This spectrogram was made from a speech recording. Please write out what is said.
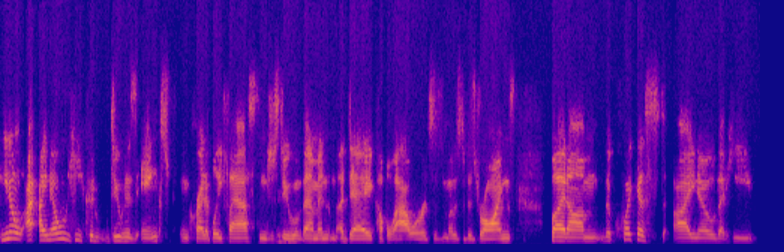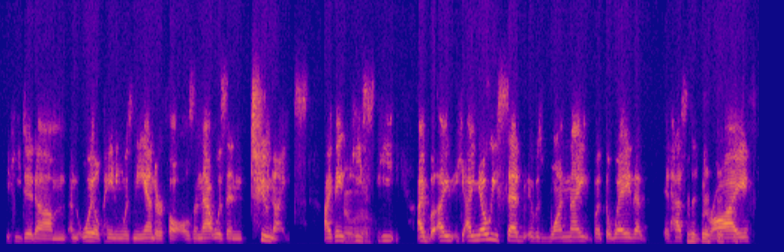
You know, I, I know he could do his inks incredibly fast and just do them in a day, a couple hours, as most of his drawings. But um, the quickest I know that he he did um, an oil painting was Neanderthals, and that was in two nights. I think Oh, he's wow. he I, I I know he said it was one night, but the way that it has to dry.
